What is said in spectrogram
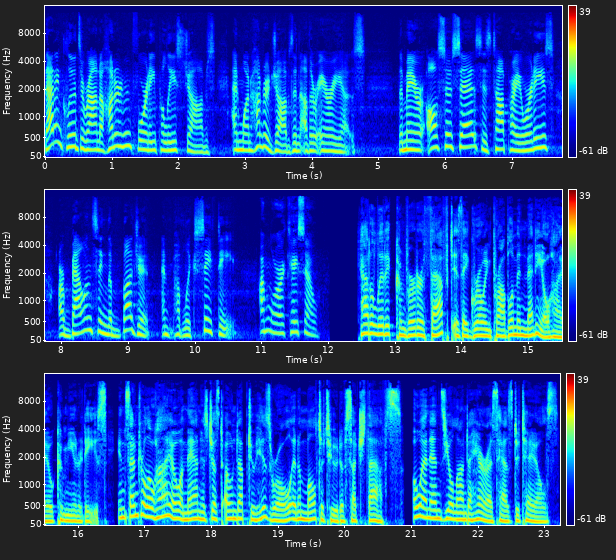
That includes around 140 police jobs and 100 jobs in other areas. The mayor also says his top priorities are balancing the budget and public safety. I'm Laura Queso. Catalytic converter theft is a growing problem in many Ohio communities. In central Ohio, a man has just owned up to his role in a multitude of such thefts. ONN's Yolanda Harris has details.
